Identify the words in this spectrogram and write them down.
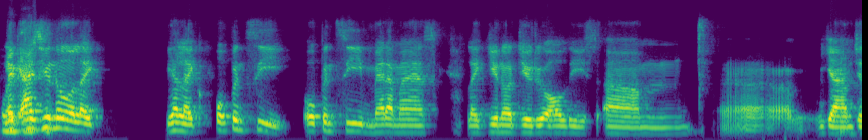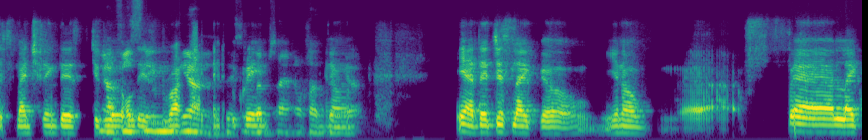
like as you know, like yeah, like OpenSea, OpenSea, MetaMask, like you know, due to all these, um, uh, yeah, I'm just mentioning this due yeah, to all these Russia yeah, and Ukraine, you know, yeah. yeah, they're just like uh, you know, uh, uh, like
